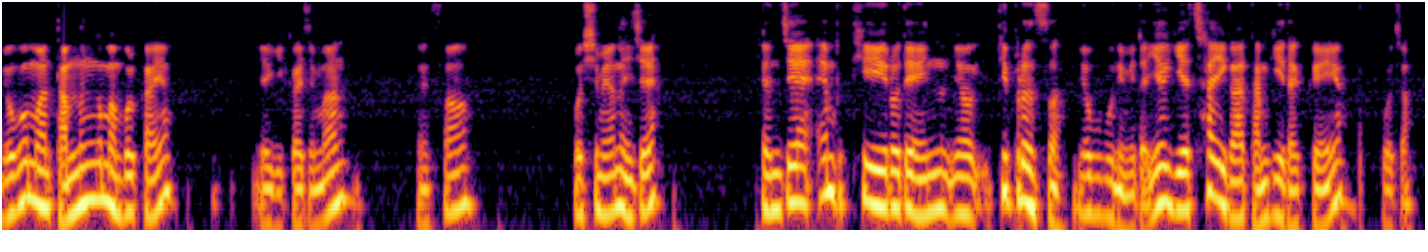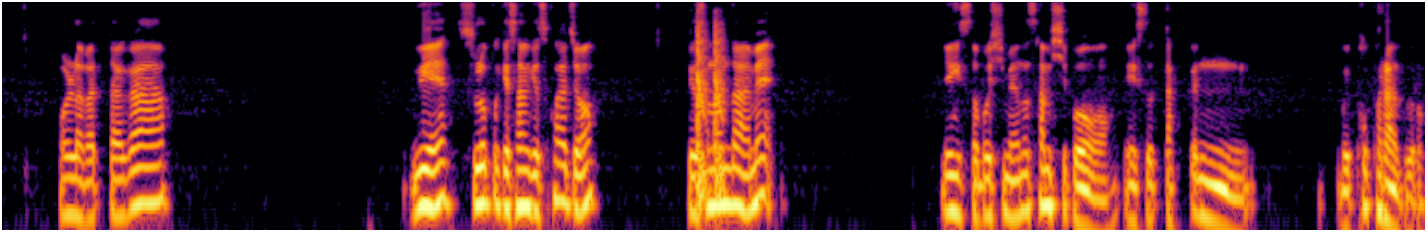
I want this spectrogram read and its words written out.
요것만 담는 것만 볼까요? 여기까지만 그래서 보시면 이제 현재 empty로 되어 있는 여 difference 이 부분입니다. 여기에 차이가 담기게 될 거예요. 보죠. 올라갔다가 위에 슬로프 계산 계속하죠. 계산한 다음에 여기서 보시면 35 여기서 딱끈 뭐 폭발하도록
